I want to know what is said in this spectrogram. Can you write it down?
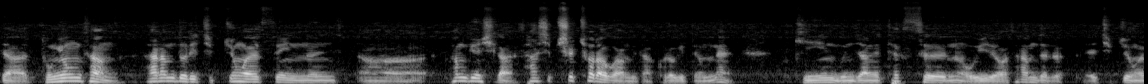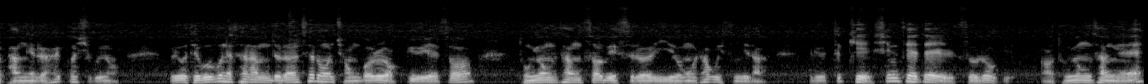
자, 동영상 사람들이 집중할 수 있는 어, 평균 시간 47초라고 합니다. 그렇기 때문에 긴 문장의 텍스트는 오히려 사람들의 집중을 방해를 할 것이고요. 그리고 대부분의 사람들은 새로운 정보를 얻기 위해서 동영상 서비스를 이용을 하고 있습니다. 그리고 특히 신세대일수록 어, 동영상에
